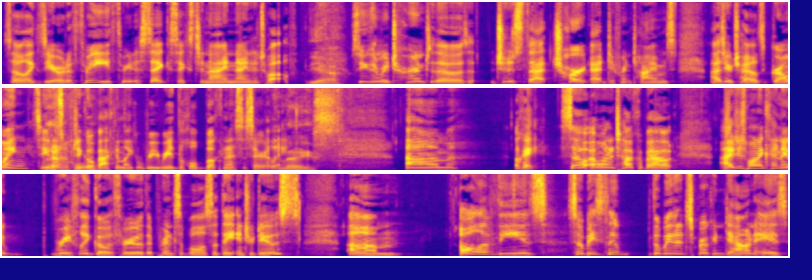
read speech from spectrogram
So like zero to three, three to six, six to nine, nine to twelve. Yeah. So you can return to those just that chart at different times as your child's growing. So you That's don't have to go back and like reread the whole book necessarily. Nice. Um, okay, so I want to talk about, I just want to kind of briefly go through the principles that they introduce. Um, all of these, so basically, the way that it's broken down is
